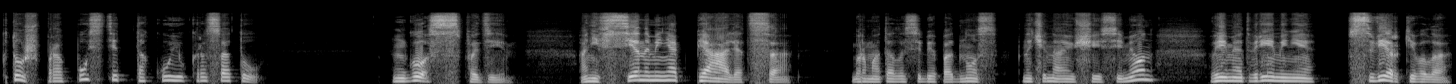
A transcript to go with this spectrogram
Кто ж пропустит такую красоту? Господи, они все на меня пялятся, бормотала себе под нос начинающий Семён время от времени сверкивала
